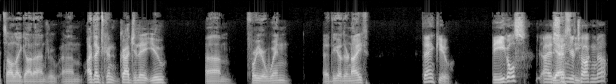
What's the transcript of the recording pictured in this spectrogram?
That's all I got, Andrew. Um, I'd like to congratulate you um, for your win uh, the other night. Thank you. The Eagles, I Yes, assume you're the- talking about?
